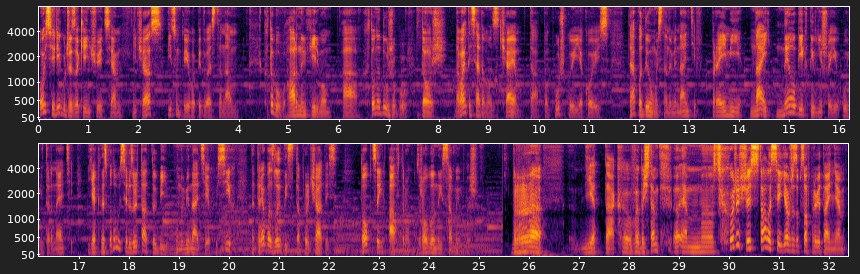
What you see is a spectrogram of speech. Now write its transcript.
Ось і рік вже закінчується, і час підсумки його підвести нам. Хто був гарним фільмом, а хто не дуже був. Тож, давайте сядемо з чаєм та пампушкою якоюсь та подивимось на номінантів премії найнеоб'єктивнішої у інтернеті. Як не сподобався результат тобі у номінаціях усіх, не треба злитись та прочатись. Топ цей автором зроблений самим лиш. Бра. Є так, вибачте. Ем, схоже, щось сталося, я вже записав привітання.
